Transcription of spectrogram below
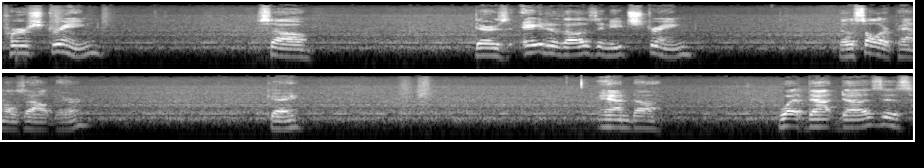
per string. So there's eight of those in each string. Those solar panels out there. Okay. And uh, what that does is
